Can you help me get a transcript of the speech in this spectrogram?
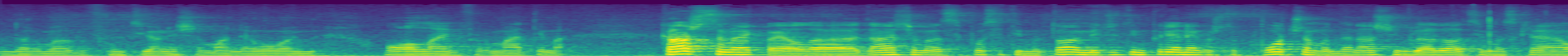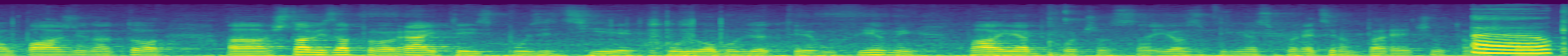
normalno da funkcionišemo, a ne u ovim online formatima. Kao što sam rekao, jel, danas ćemo da se posjetimo tome, međutim prije nego što počnemo da našim gledalcima skrenemo pažnju na to šta vi zapravo radite iz pozicije koju obavljate u firmi, pa ja bih počeo sa Josipom. Josipom, reci nam par reći o tome. E, ok,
